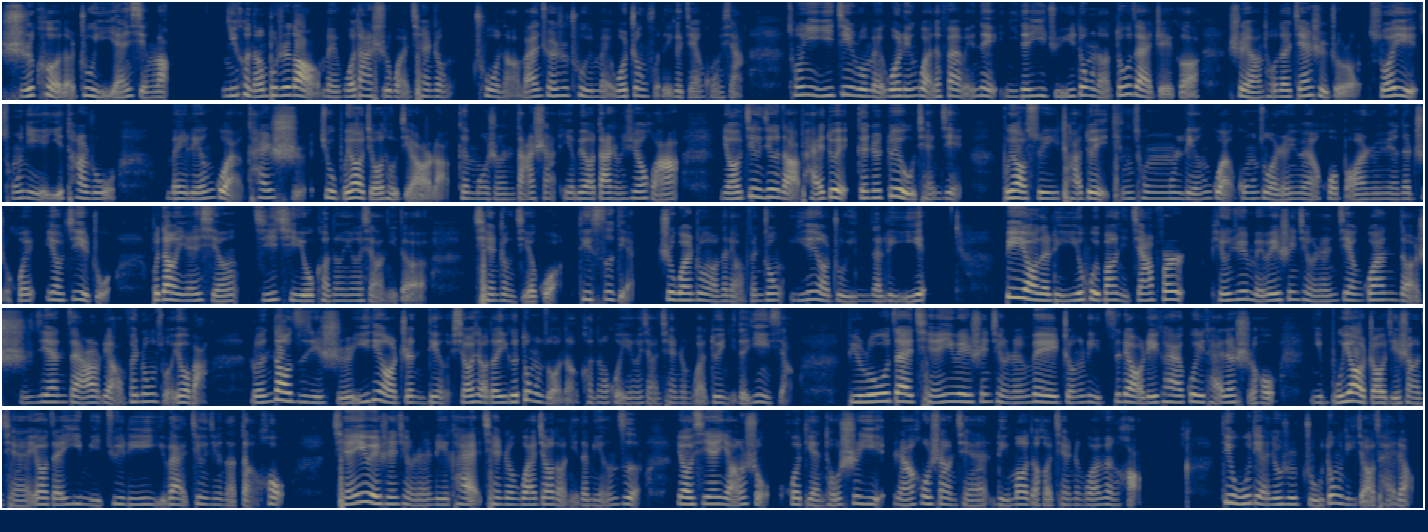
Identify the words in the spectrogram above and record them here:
时刻的注意言行了。你可能不知道，美国大使馆签证。处呢，完全是处于美国政府的一个监控下。从你一进入美国领馆的范围内，你的一举一动呢，都在这个摄像头的监视之中。所以，从你一踏入美领馆开始，就不要交头接耳了，跟陌生人搭讪，也不要大声喧哗。你要静静的排队，跟着队伍前进，不要随意插队，听从领馆工作人员或保安人员的指挥。要记住，不当言行极其有可能影响你的。签证结果第四点，至关重要的两分钟，一定要注意你的礼仪。必要的礼仪会帮你加分儿。平均每位申请人见官的时间在二两分钟左右吧。轮到自己时，一定要镇定。小小的一个动作呢，可能会影响签证官对你的印象。比如在前一位申请人为整理资料离开柜台的时候，你不要着急上前，要在一米距离以外静静的等候。前一位申请人离开，签证官叫到你的名字，要先扬手或点头示意，然后上前礼貌的和签证官问好。第五点就是主动递交材料，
